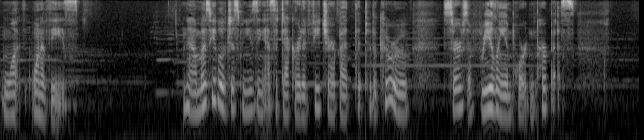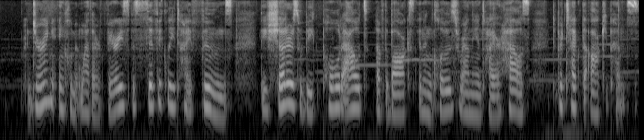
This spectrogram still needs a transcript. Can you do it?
one, one of these. Now, most people have just been using it as a decorative feature, but the tobukuro serves a really important purpose. During inclement weather, very specifically typhoons, these shutters would be pulled out of the box and enclosed around the entire house to protect the occupants.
